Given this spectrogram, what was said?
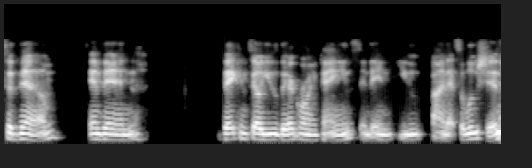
to them and then they can tell you their growing pains and then you find that solution.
